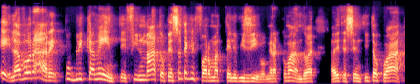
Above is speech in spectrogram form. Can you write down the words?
e lavorare pubblicamente, filmato, pensate che format televisivo, mi raccomando, eh, avete sentito qua,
